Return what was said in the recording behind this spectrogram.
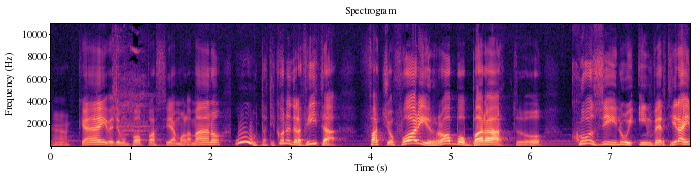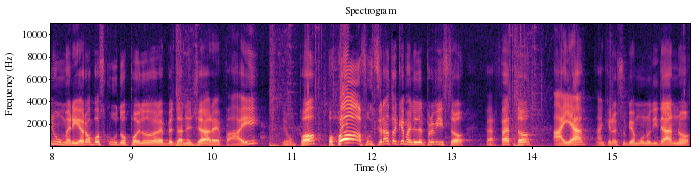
Ok, vediamo un po', passiamo la mano. Uh, taticone della vita! Faccio fuori il robo baratto Così lui invertirà i numeri e Robo Scudo poi lo dovrebbe danneggiare. Vai. Vediamo un po'. Oh, oh ha funzionato anche meglio del previsto. Perfetto. Aia, anche noi subiamo uno di danno.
